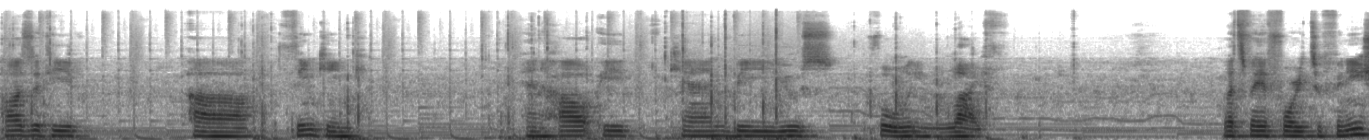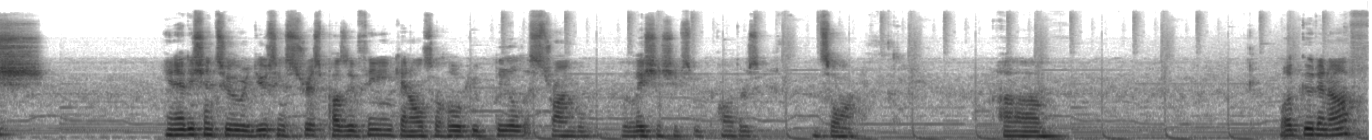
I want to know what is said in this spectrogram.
positive uh, thinking how it can be useful in life. Let's wait for it to finish. In addition to reducing stress, positive thinking can also help you build strong relationships with others and so on. Um, well, good enough.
